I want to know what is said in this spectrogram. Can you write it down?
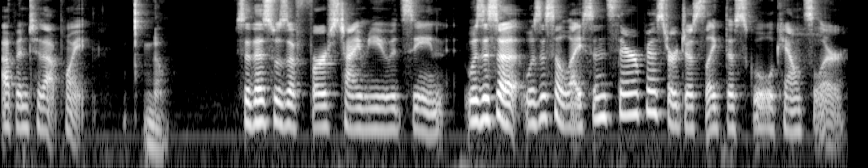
up until that point? No, So this was the first time you had seen was this a was this a licensed therapist or just like the school counselor?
